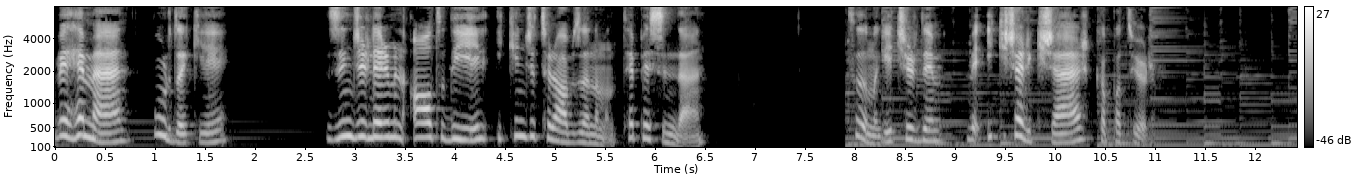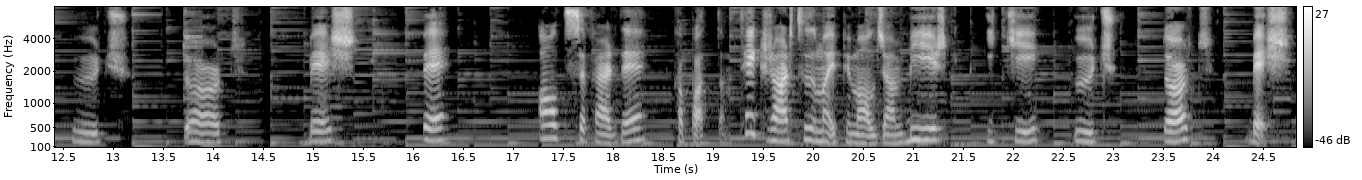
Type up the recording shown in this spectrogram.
Ve hemen buradaki zincirlerimin altı değil ikinci trabzanımın tepesinden tığımı geçirdim ve ikişer ikişer kapatıyorum. 3, 4, 5 ve 6 seferde kapattım. Tekrar tığıma ipimi alacağım. 1, 2, 3, 4, 5.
